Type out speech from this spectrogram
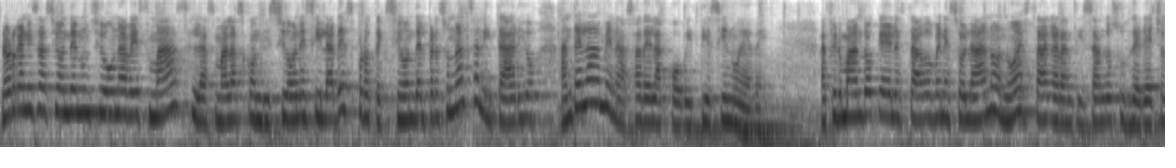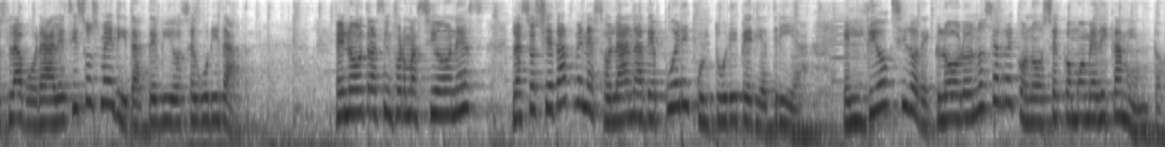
La organización denunció una vez más las malas condiciones y la desprotección del personal sanitario ante la amenaza de la COVID-19, afirmando que el Estado venezolano no está garantizando sus derechos laborales y sus medidas de bioseguridad. En otras informaciones, la Sociedad Venezolana de Puericultura y Pediatría, el dióxido de cloro no se reconoce como medicamento.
